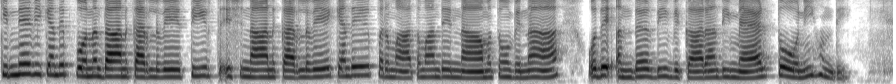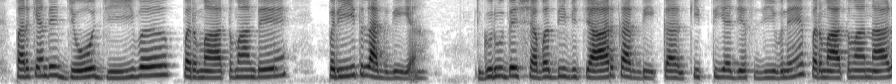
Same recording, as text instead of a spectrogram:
ਕਿੰਨੇ ਵੀ ਕਹਿੰਦੇ ਪੁੰਨ ਦਾਨ ਕਰ ਲਵੇ, ਤੀਰਥ ਇਸ਼ਨਾਨ ਕਰ ਲਵੇ, ਕਹਿੰਦੇ ਪਰਮਾਤਮਾ ਦੇ ਨਾਮ ਤੋਂ ਬਿਨਾ ਉਹਦੇ ਅੰਦਰ ਦੀ ਵਿਕਾਰਾਂ ਦੀ ਮੈਲ ਧੋ ਨਹੀਂ ਹੁੰਦੀ। ਪਰ ਕਹਿੰਦੇ ਜੋ ਜੀਵ ਪਰਮਾਤਮਾ ਦੇ ਪ੍ਰੀਤ ਲੱਗ ਗਈ ਆ, ਗੁਰੂ ਦੇ ਸ਼ਬਦ ਦੀ ਵਿਚਾਰ ਕਰਦੀ ਕੀਤੀ ਹੈ ਜਿਸ ਜੀਵ ਨੇ ਪਰਮਾਤਮਾ ਨਾਲ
